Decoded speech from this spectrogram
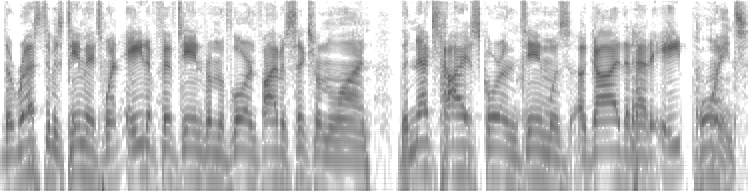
the rest of his teammates went 8 of 15 from the floor and 5 of 6 from the line. The next highest scorer on the team was a guy that had 8 points.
